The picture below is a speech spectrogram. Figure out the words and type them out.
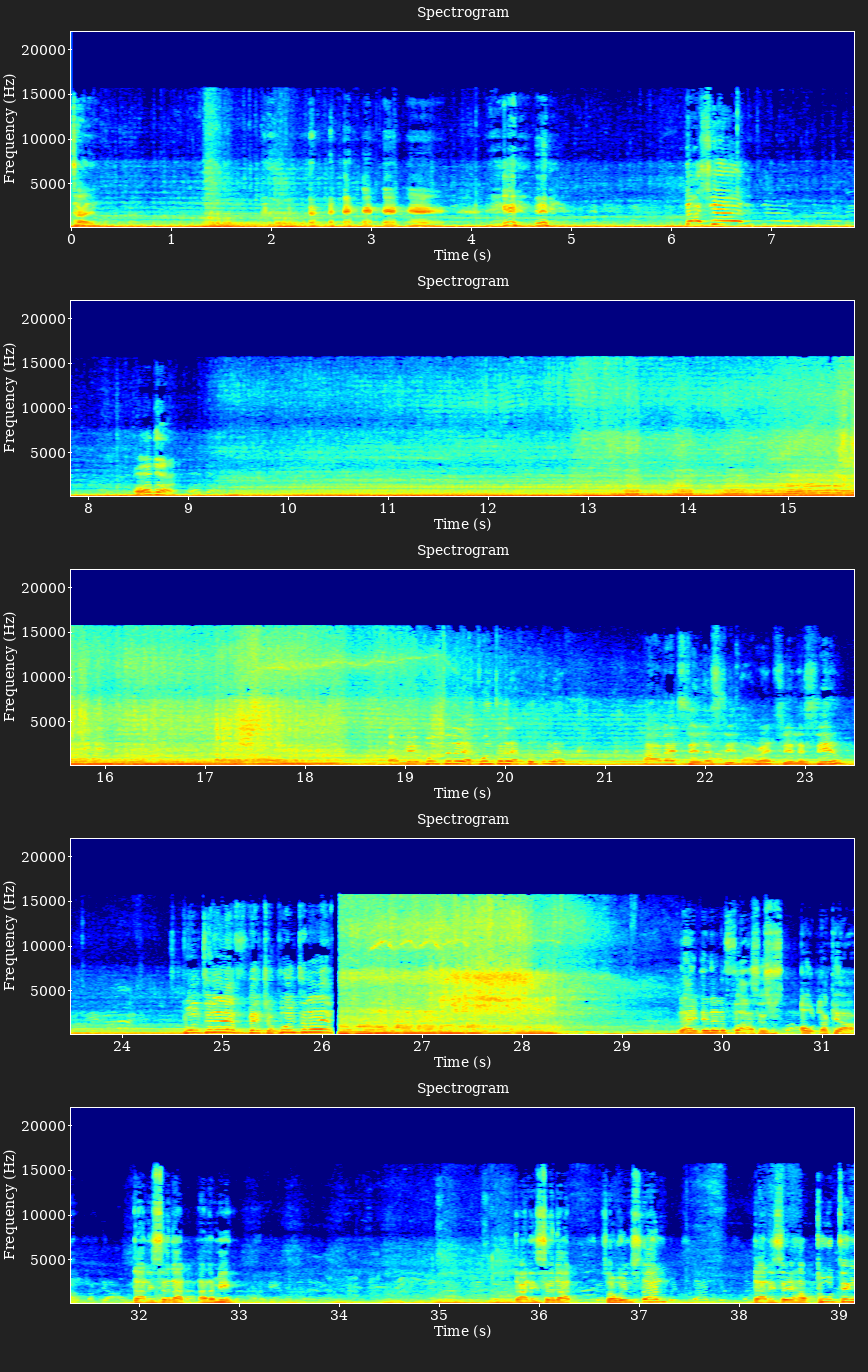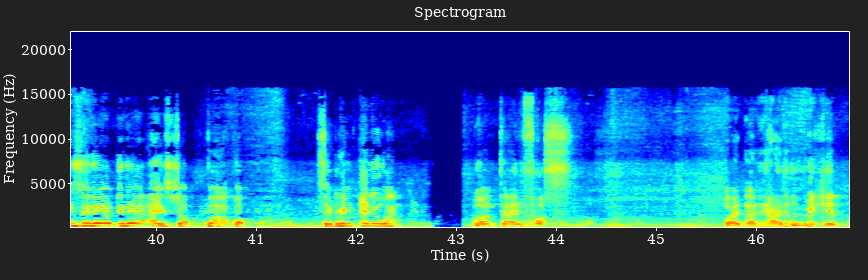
Time. That's it. Hold on. Okay, pull to the left, pull to the left, pull to the left. All right, still, let's still. All right, still, let's still. Pull to the left, Metro, pull to the left. Lightning of the fastest out like ya. Danny said that, and me. Danny said that. So Winston, Danny say have two things in there in their eyes shop park up. Say bring anyone. One time first. Why Danny had a wicked.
